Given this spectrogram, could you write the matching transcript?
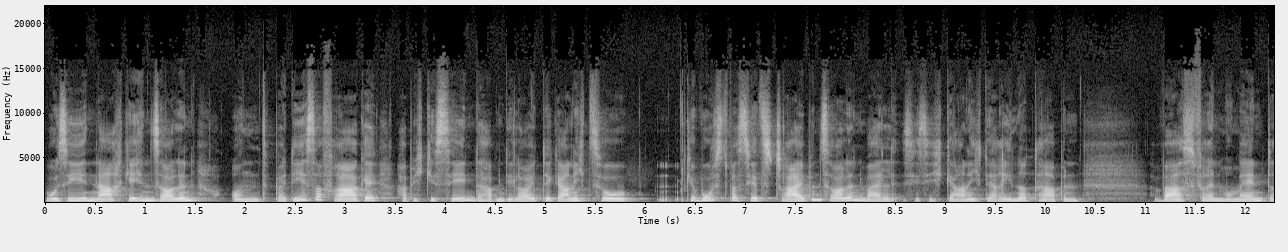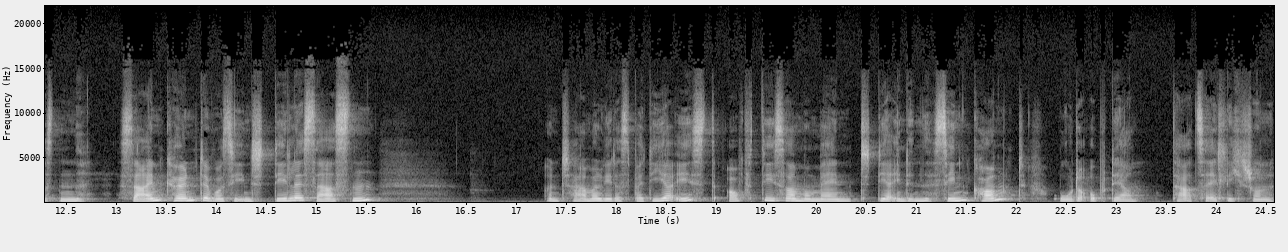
wo sie nachgehen sollen. Und bei dieser Frage habe ich gesehen, da haben die Leute gar nicht so gewusst, was sie jetzt schreiben sollen, weil sie sich gar nicht erinnert haben, was für ein Moment das denn sein könnte, wo sie in Stille saßen. Und schau mal, wie das bei dir ist, ob dieser Moment dir in den Sinn kommt oder ob der tatsächlich schon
